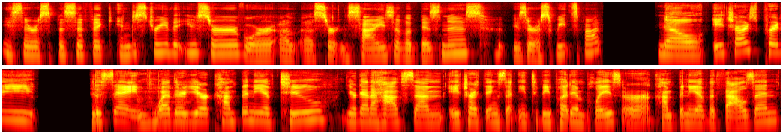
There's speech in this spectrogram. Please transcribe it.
Is there a specific industry that you serve or a, a certain size of a business? Is there a sweet spot? No, HR is pretty the same. Whether you're a company of two, you're going to have some HR things that need to be put in place, or a company of a thousand.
